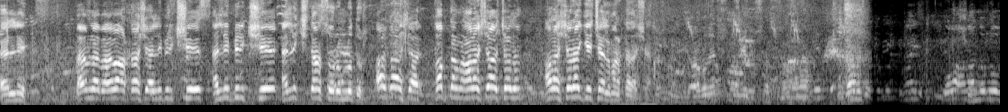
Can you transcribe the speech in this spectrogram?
50. Benimle beraber arkadaşlar 51 kişiyiz. 51 kişi 50 kişiden sorumludur. Arkadaşlar kaptan araçları açalım. Araçlara geçelim arkadaşlar. Doğu Anadolu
